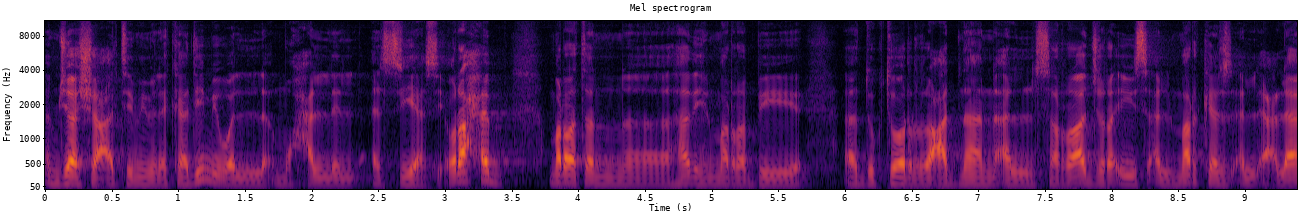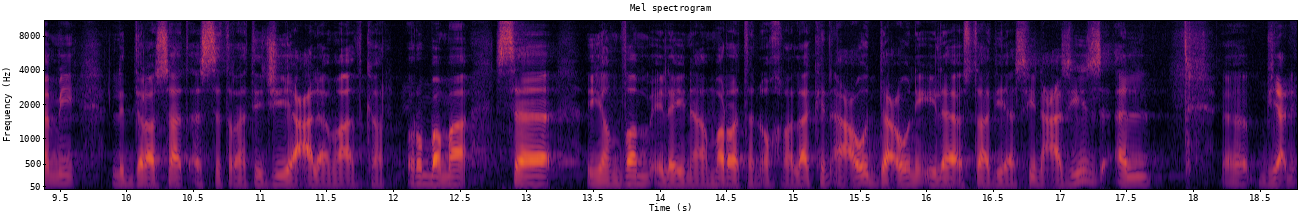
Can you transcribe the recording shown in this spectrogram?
مجاشع التميمي الأكاديمي والمحلل السياسي. أرحب مرة هذه المرة بالدكتور عدنان السراج رئيس المركز الإعلامي للدراسات الاستراتيجية على ما أذكر. ربما سينضم إلينا مرة أخرى لكن أعود دعوني إلى أستاذ ياسين عزيز آه، يعني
